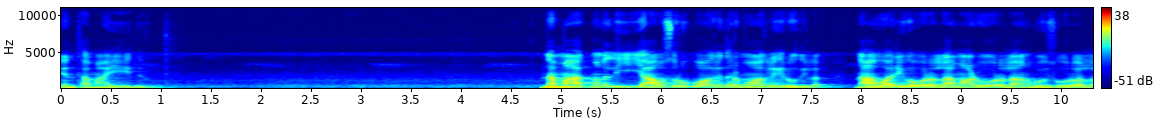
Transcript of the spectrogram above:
ಎಂಥ ಮಾಯೆ ಇದು? ನಮ್ಮ ಆತ್ಮನಲ್ಲಿ ಯಾವ ಸ್ವರೂಪವಾಗಲಿ ಧರ್ಮವಾಗಲಿ ಇರುವುದಿಲ್ಲ. ನಾವು ಅರಿಯುವವರಲ್ಲ, ಮಾಡುವವರಲ್ಲ, ಅನುಭವಿಸುವವರು ಅಲ್ಲ.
